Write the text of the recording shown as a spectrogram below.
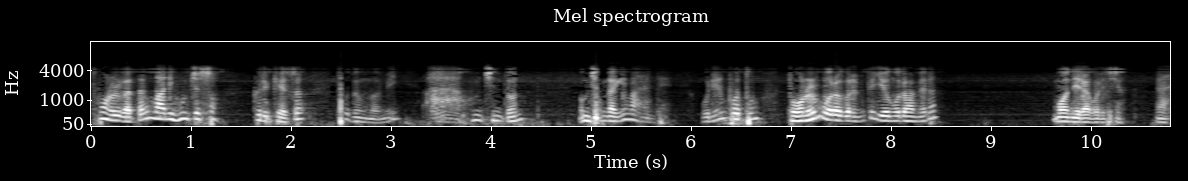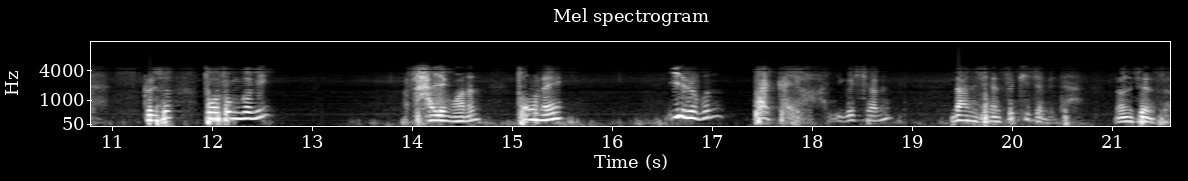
돈을 갖다가 많이 훔쳤어. 그렇게 해서 도둑놈이 아 훔친 돈 엄청나게 많은데 우리는 보통 돈을 뭐라 그럽니까? 영어로 하면은 뭐니라고 그러죠. 아, 그래서 도둑놈이 사용하는 돈의 이름은 뭘까요? 이것이 하는 난센스 퀴즈입니다. 넌센스.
